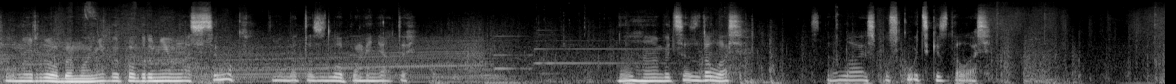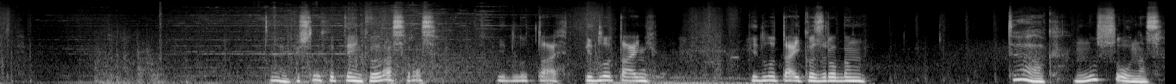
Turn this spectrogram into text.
Що ми робимо? Ніби по нас силок, треба та зло поміняти. Ага, би це здалась. Здалась, по-скотськи здалась. Так, пішли хутенько, раз, раз. Підлутай, підлутай. Підлутайко зробимо. Так, ну що у нас?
